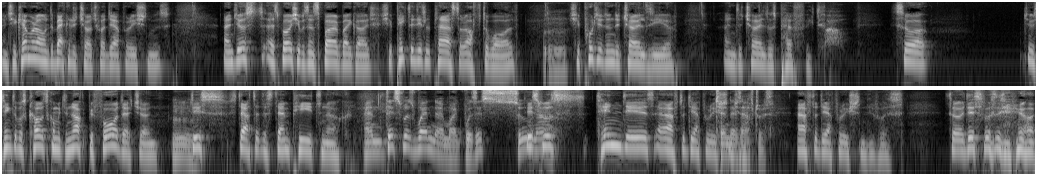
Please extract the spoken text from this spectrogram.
And she came around the back of the church where the apparition was. And just, I suppose she was inspired by God, she picked a little plaster off the wall. Mm-hmm. She put it in the child's ear, and the child was perfect. So, do you think there was crowds coming to knock before that, John? Mm. This started the stampede to knock. And this was when now, Mike? Was this soon? This after? was 10 days after the apparition. ten days John. after it. After the apparition, it was. So this was, you know,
